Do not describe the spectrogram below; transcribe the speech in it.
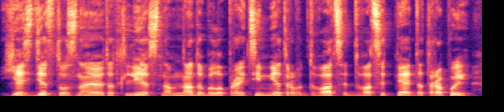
Я с детства знаю этот лес, нам надо было пройти метров 20-25 до тропы –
